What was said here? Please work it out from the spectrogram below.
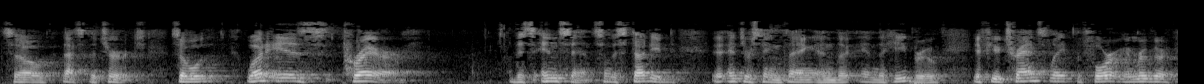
So that's the church. So what is prayer? This incense, and I studied interesting thing in the in the Hebrew. If you translate the four, remember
